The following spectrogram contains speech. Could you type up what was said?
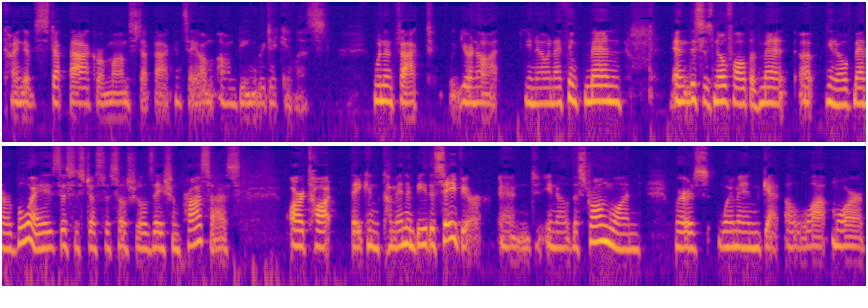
kind of step back or mom step back and say, I'm, I'm being ridiculous. When in fact, you're not, you know, and I think men, and this is no fault of men, uh, you know, of men or boys. This is just the socialization process are taught they can come in and be the savior and, you know, the strong one, whereas women get a lot more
